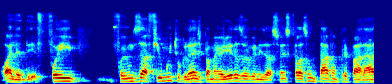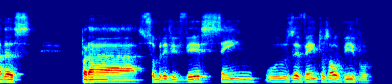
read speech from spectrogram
olha, foi foi um desafio muito grande para a maioria das organizações que elas não estavam preparadas para sobreviver sem os eventos ao vivo.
